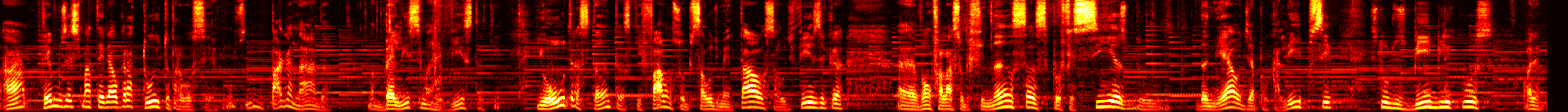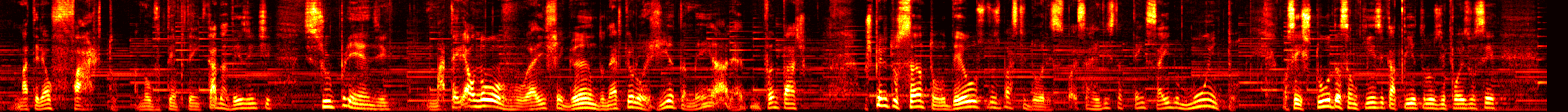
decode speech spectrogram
a termos esse material gratuito para você. Não, não paga nada. Uma belíssima revista aqui e outras tantas que falam sobre saúde mental, saúde física, eh, vão falar sobre finanças, profecias do Daniel, de Apocalipse, estudos bíblicos, Olha, material farto. A Novo Tempo tem. Cada vez a gente se surpreende. Material novo aí chegando, né? Arqueologia também, olha, é fantástico. O Espírito Santo, o Deus dos bastidores. Essa revista tem saído muito. Você estuda, são 15 capítulos, depois você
